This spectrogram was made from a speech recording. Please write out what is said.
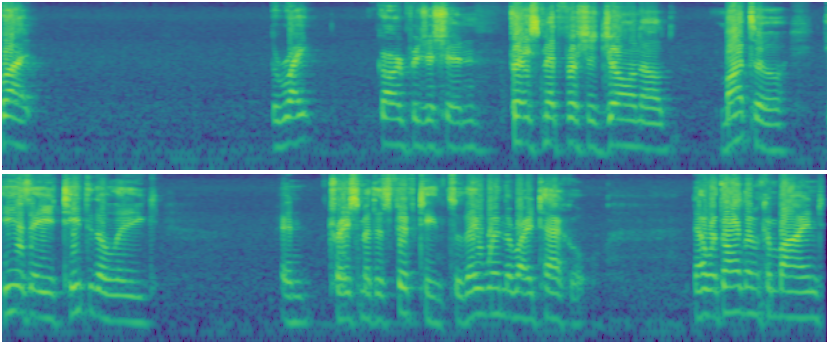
But the right guard position, Trey Smith versus Joel Almonte, he is 18th in the league, and Trey Smith is 15th, so they win the right tackle. Now, with all them combined,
